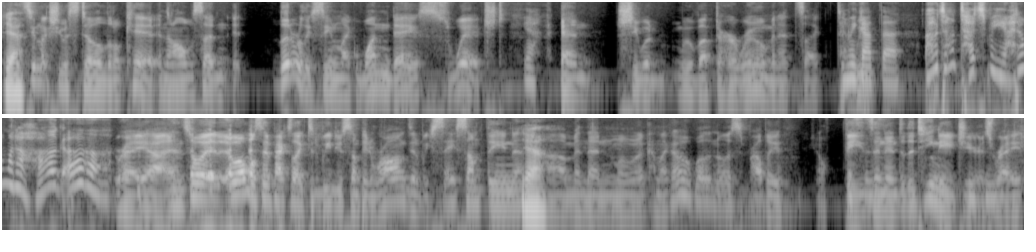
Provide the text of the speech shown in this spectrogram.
Yeah. it seemed like she was still a little kid and then all of a sudden it literally seemed like one day switched Yeah. and she would move up to her room and it's like did And we, got the, oh, don't touch me. I don't want to hug. Ugh. Right, yeah, and so it, it almost impacted like, did we do something wrong? Did we say something? Yeah. um, and then we're kind of like, oh, well, no, this is probably you know phasing into the teenage years, right?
